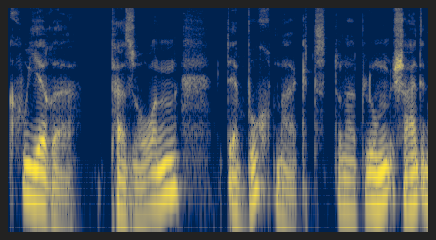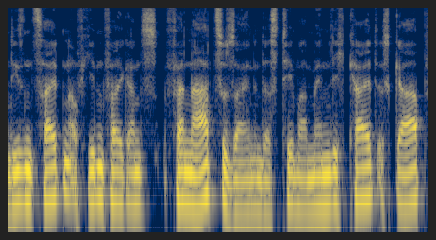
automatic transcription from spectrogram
queere Person. Der Buchmarkt, Donald Blum, scheint in diesen Zeiten auf jeden Fall ganz vernarrt zu sein in das Thema Männlichkeit. Es gab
